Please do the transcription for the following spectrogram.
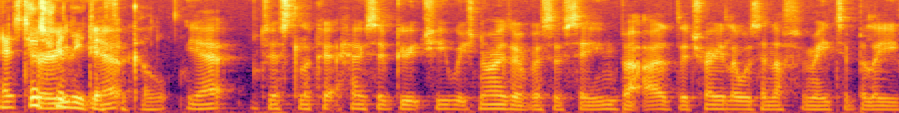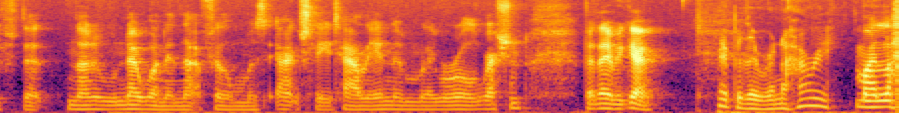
It's just True, really yeah. difficult. Yeah, just look at House of Gucci, which neither of us have seen, but uh, the trailer was enough for me to believe that no, no one in that film was actually Italian and they were all Russian. But there we go. Maybe they were in a hurry. My la-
